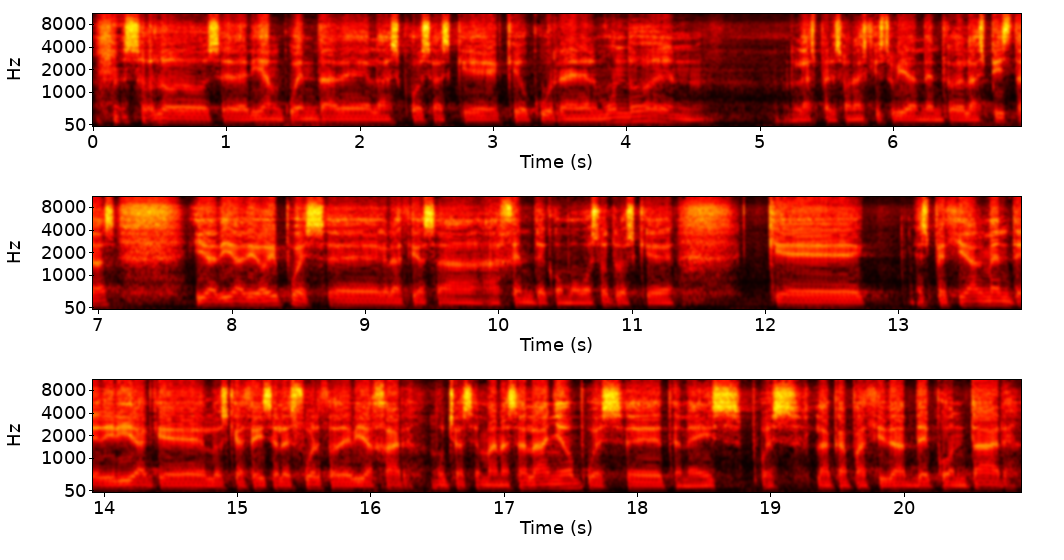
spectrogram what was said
solo se darían cuenta de las cosas que, que ocurren en el mundo, en las personas que estuvieran dentro de las pistas. Y a día de hoy, pues eh, gracias a, gente como vosotros que, que especialmente diría que los que hacéis el esfuerzo de viajar muchas semanas al año, pues eh, tenéis pues la capacidad de contar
